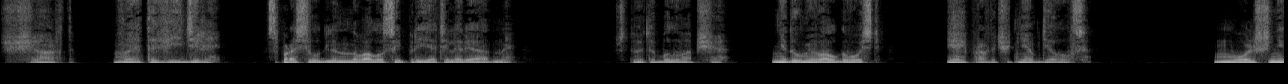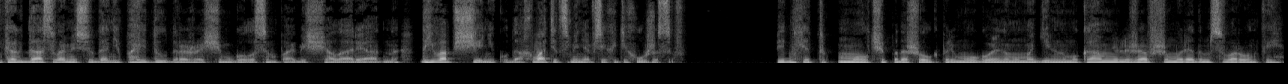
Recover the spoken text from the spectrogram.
«Черт, вы это видели?» — спросил длинноволосый приятель Ариадны. «Что это было вообще?» — недоумевал гвоздь. «Я и правда чуть не обделался». «Больше никогда с вами сюда не пойду», — дрожащим голосом пообещала Ариадна. «Да и вообще никуда. Хватит с меня всех этих ужасов». Пинхет молча подошел к прямоугольному могильному камню, лежавшему рядом с воронкой.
